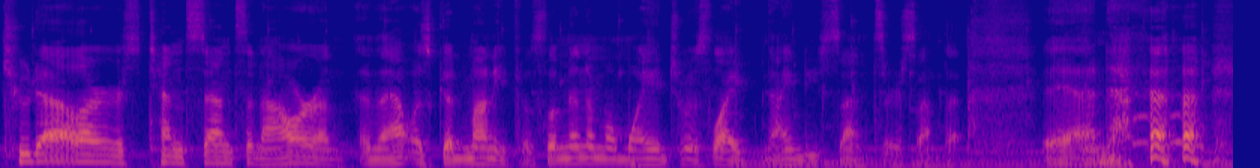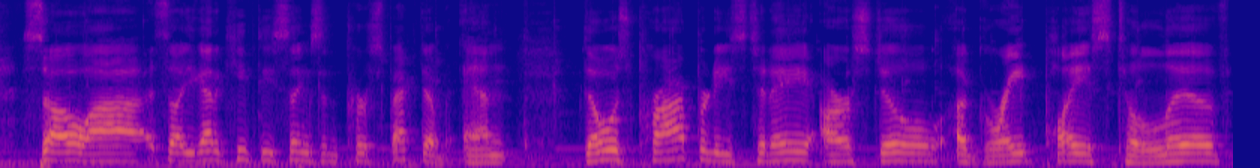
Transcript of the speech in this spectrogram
two dollars ten cents an hour, and, and, that was good money because the minimum wage was like ninety cents or something. And so, uh, so you got to keep these things in perspective. And those properties today are still a great place to live.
